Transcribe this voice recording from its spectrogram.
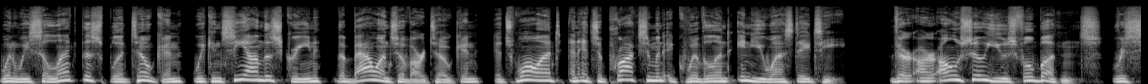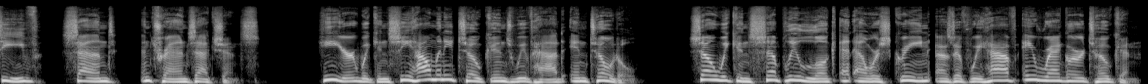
When we select the split token, we can see on the screen the balance of our token, its wallet, and its approximate equivalent in USDT. There are also useful buttons, Receive, Send, and Transactions. Here we can see how many tokens we've had in total. So we can simply look at our screen as if we have a regular token.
